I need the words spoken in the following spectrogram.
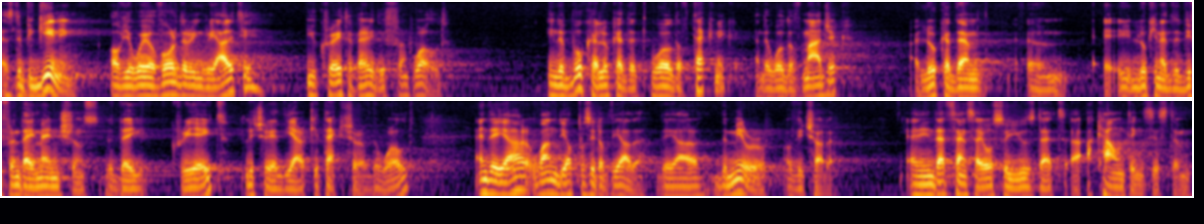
as the beginning of your way of ordering reality, you create a very different world. In the book, I look at the world of technique and the world of magic. I look at them um, looking at the different dimensions that they create, literally the architecture of the world. And they are one the opposite of the other. They are the mirror of each other. And in that sense, I also use that uh, accounting system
